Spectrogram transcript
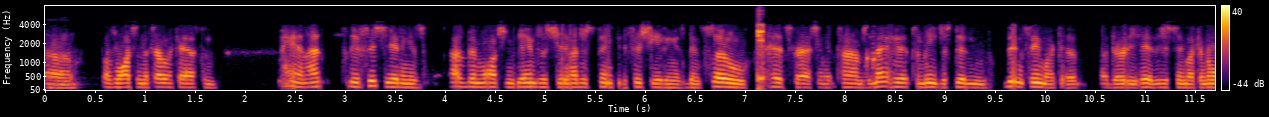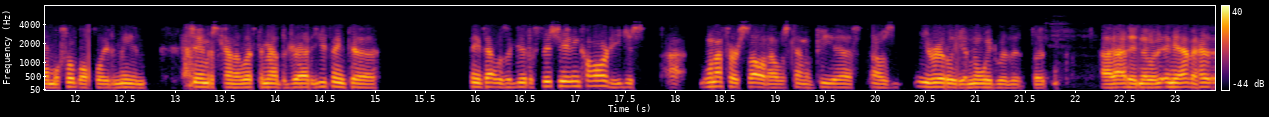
Uh, mm-hmm. I was watching the telecast and man, I, the officiating is. I've been watching games this year, and I just think the officiating has been so head scratching at times. And that hit to me just didn't didn't seem like a, a dirty hit. It just seemed like a normal football play to me. And Jameis kind of left him out to dry. Do you think uh think that was a good officiating call? Or do you just I, when I first saw it, I was kind of PS. I was really annoyed with it, but I, I didn't know. I mean, I haven't had,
